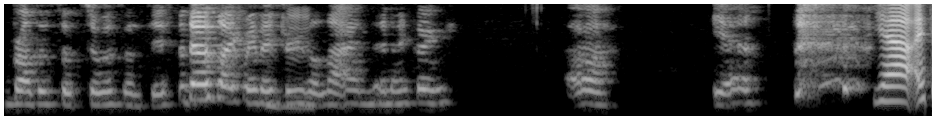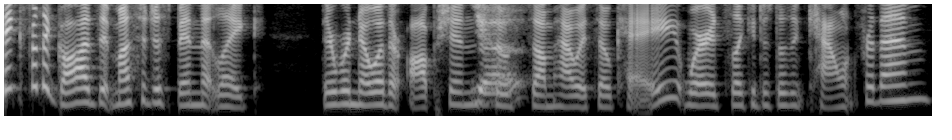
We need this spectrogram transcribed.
brother sister was incest. But that was like where they drew Mm-hmm. the line, and I think, oh yeah, Yeah, I think for the gods, it must have just been that like there were no other options, so somehow it's okay. Where it's like it just doesn't count for them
